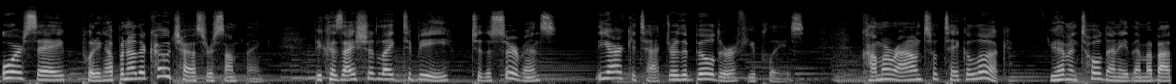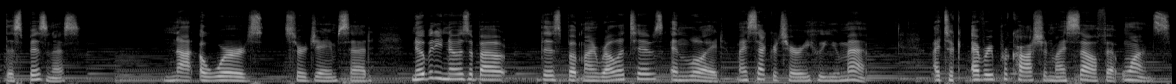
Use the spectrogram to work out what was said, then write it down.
Or, say, putting up another coach house or something. Because I should like to be, to the servants, the architect or the builder, if you please. Come around to take a look. You haven't told any of them about this business. Not a word, Sir James said. Nobody knows about this but my relatives and Lloyd, my secretary, who you met. I took every precaution myself at once.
